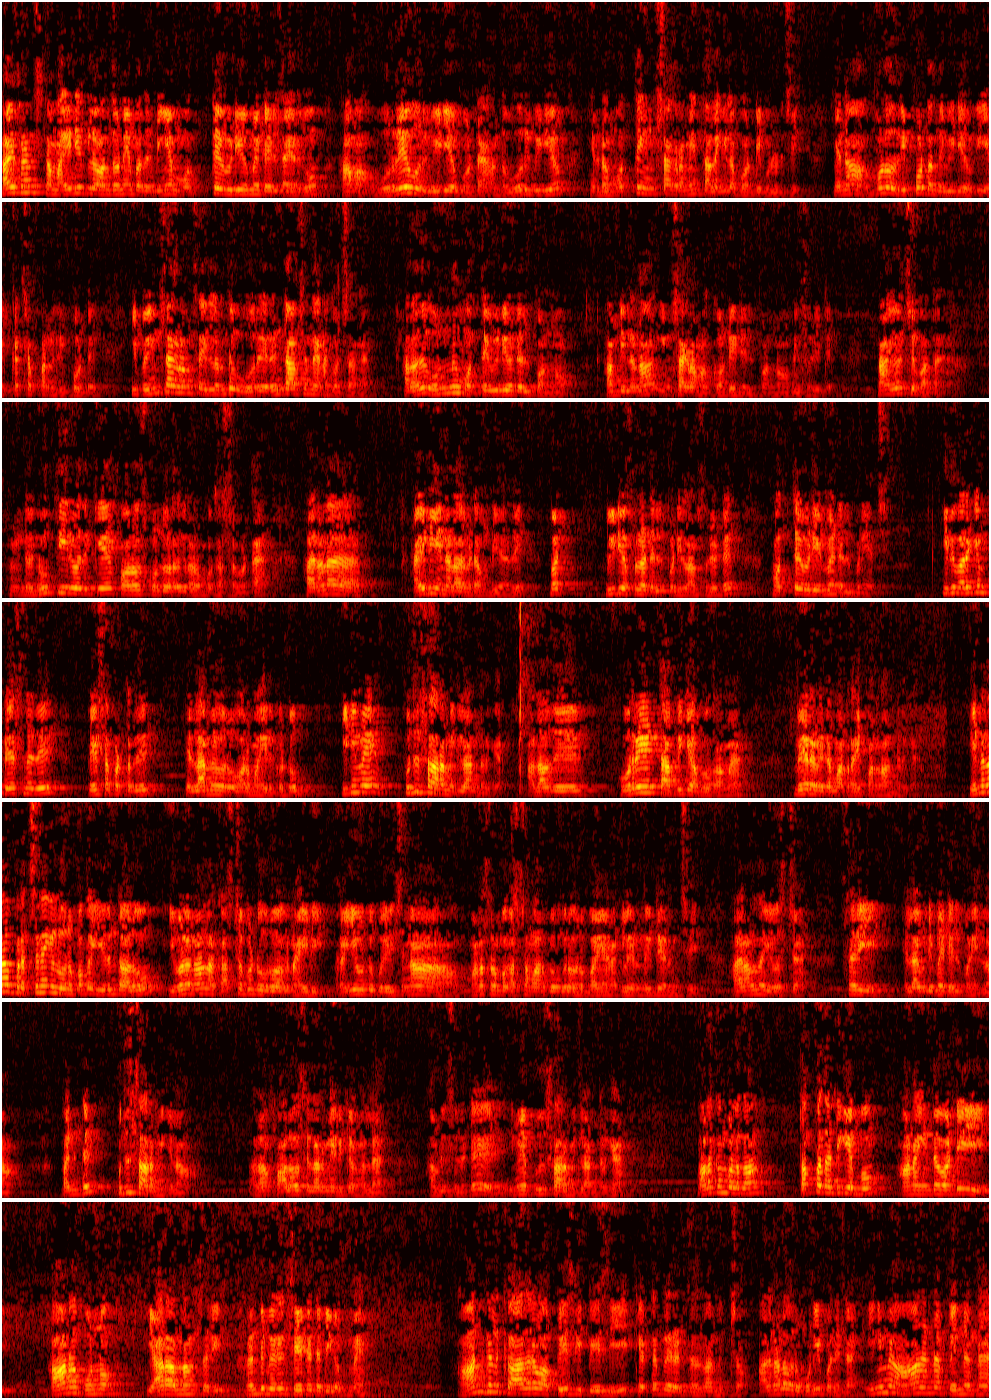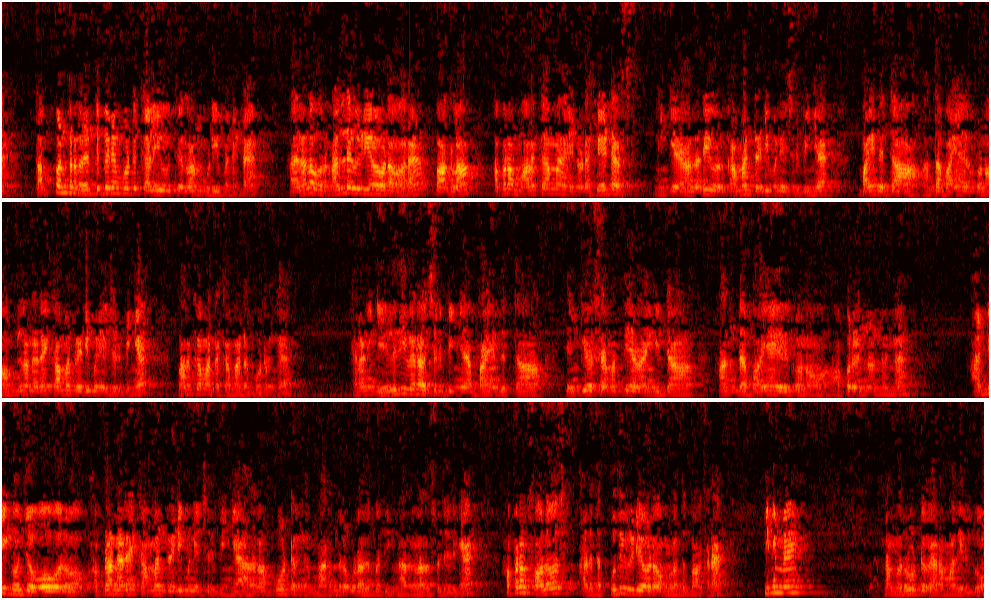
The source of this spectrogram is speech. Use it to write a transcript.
Hi friends நம்ம ஐடியாக்குள்ள வந்தோடனே பார்த்துருப்பீங்க மொத்த வீடியோமே டெலிட் ஆயிருக்கும். ஆமா ஒரே ஒரு வீடியோ போட்டேன். அந்த ஒரு வீடியோ என்னோட மொத்த இன்ஸ்டாகிராமையும் தலைகீழ போட்டி போட்டுடுச்சு. ஏன்னா அவ்வளோ ரிப்போர்ட் அந்த வீடியோக்கு எக்கச்சப்பான ரிப்போர்ட் இப்போ இன்ஸ்டாகிராம் சைட்ல இருந்து ஒரு ரெண்டு ஆப்ஷன் தான் எனக்கு வச்சாங்க. அதாவது ஒன்னு மொத்த வீடியோ டெல் பண்ணணும். அப்படி இல்லைன்னா இன்ஸ்டாகிராம் அக்கௌண்ட்டே டெல் பண்ணணும் அப்படின்னு சொல்லிட்டு. நான் யோசிச்சு பார்த்தேன். இந்த நூத்தி இருபதுக்கே ஃபாலோவர்ஸ் கொண்டு வரதுக்கு நான் ரொம்ப கஷ்டப்பட்டேன். அதனால ஐடி என்னால் விட முடியாது. பட் வீடியோ ஃபுல்லா டெல் பண்ணிடலாம்னு சொல்லிட்டு மொத்த வீடியோமே டெல் பண்ணியாச்சு. இது வரைக்கும் பேசினது பேசப்பட்டது எல்லாமே ஒரு ஓரமா இருக்கட்டும். இனிமே புதுசா ஆரம்பிக்கலான் இருக்கேன். அதாவது ஒரே டாபிக்கா போகாம வேற விதமா ட்ரை பண்ணலான் இருக்கேன். என்னதான் பிரச்சனைகள் ஒரு பக்கம் இருந்தாலும் இவ்வளவு நாள் நான் கஷ்டப்பட்டு உருவாக்கின ஐடி கையை விட்டு போயிடுச்சுன்னா மனசு ரொம்ப கஷ்டமா இருக்குங்கிற ஒரு பயம் எனக்குள்ள இருந்துகிட்டே இருந்துச்சு. அதனால தான் யோசிச்சேன். சரி எல்லா வீடியோமே டெல் பண்ணிடலாம். பண்ணிட்டு புதுசா ஆரம்பிக்கலாம். அதான் ஃபாலோவர்ஸ் எல்லாருமே இருக்காங்கல்ல அப்படின்னு சொல்லிட்டு இனிமே புதுசா ஆரம்பிக்கலான் இருக்கேன். வழக்கம் போலதான் தப்ப தட்டி கேட்போம். ஆனா இந்த வாட்டி ஆணோ பொண்ணும் யாரா இருந்தாலும் சரி ரெண்டு பேரும் சேர்த்து தட்டி கேட்போமே. ஆண்களுக்கு ஆதரவா பேசி பேசி கெட்ட பேர் எடுத்ததுதான் மிச்சம். அதனால ஒரு முடிவு பண்ணிட்டேன். இனிமே ஆண் என்ன பெண் என்ன தப்புன்ற ரெண்டு பேரும் போட்டு கழுவி ஊத்திடலாம்னு முடிவு பண்ணிட்டேன். அதனால ஒரு நல்ல வீடியோவோட வரேன். பார்க்கலாம். அப்புறம் மறக்காம என்னோட ஹேட்டர்ஸ் நீங்க ஆல்ரெடி ஒரு கமெண்ட் ரெடி பண்ணி வச்சிருப்பீங்க. பயந்துட்டான் அந்த பயம் இருக்கணும் அப்படிலாம் நிறைய கமெண்ட் ரெடி பண்ணி வச்சிருப்பீங்க. மறக்காம அந்த கமெண்ட்டை போட்டுருங்க. ஏன்னா நீங்க எழுதி வேற வச்சிருப்பீங்க பயந்துட்டான் எங்கேயோ செமத்தியா வாங்கிட்டான் அந்த பயம் இருக்கணும். அப்புறம் இன்னொன்னு அடி கொஞ்சம் ஓவரோ அப்படிலாம் நிறைய கமெண்ட் ரெடி பண்ணி வச்சிருப்பீங்க. அதெல்லாம் போட்டுருங்க. மறந்துடக்கூடாது பாத்தீங்களா? அதெல்லாம் தான் சொல்லியிருக்கேன். அப்புறம் ஃபாலோவர்ஸ் அடுத்த புது வீடியோட உங்களை வந்து பாக்குறேன் இனிமே நம்ம ரூட் வேற மாதிரி இருக்கும்.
